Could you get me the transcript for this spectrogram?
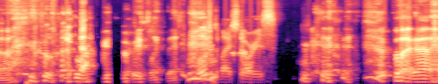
Uh, a lot, a lot of stories like that. Most of my stories. but uh,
